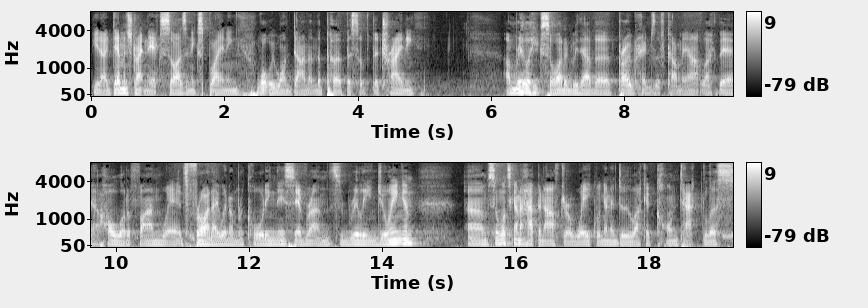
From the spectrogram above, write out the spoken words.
you know, demonstrating the exercise and explaining what we want done and the purpose of the training. I'm really excited with how the programs have come out. Like they're a whole lot of fun. Where it's Friday when I'm recording this, everyone's really enjoying them. Um, so what's going to happen after a week? We're going to do like a contactless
